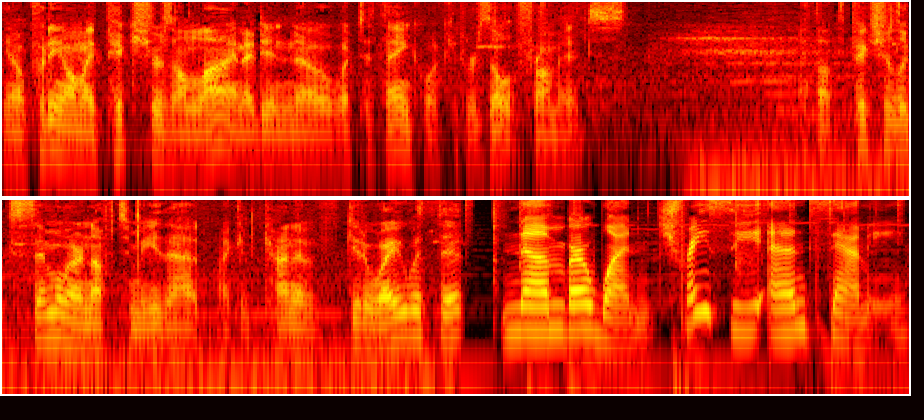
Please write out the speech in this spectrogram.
you know, putting all my pictures online. I didn't know what to think, what could result from it. I thought the picture looked similar enough to me that I could kind of get away with it. Number one, Tracy and Sammy.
